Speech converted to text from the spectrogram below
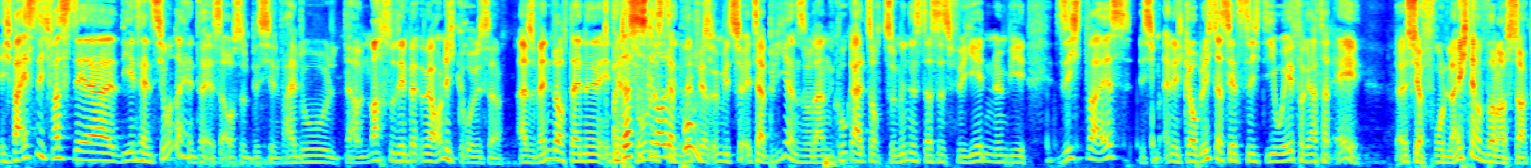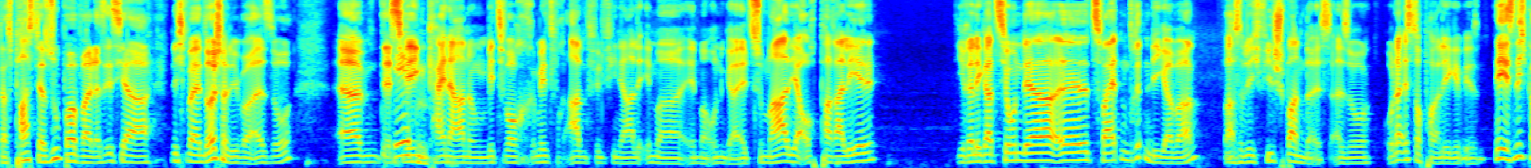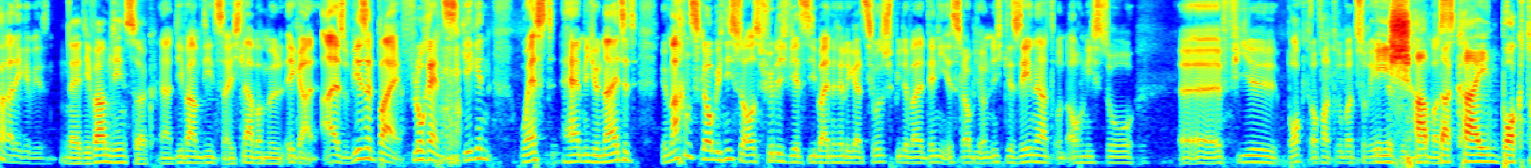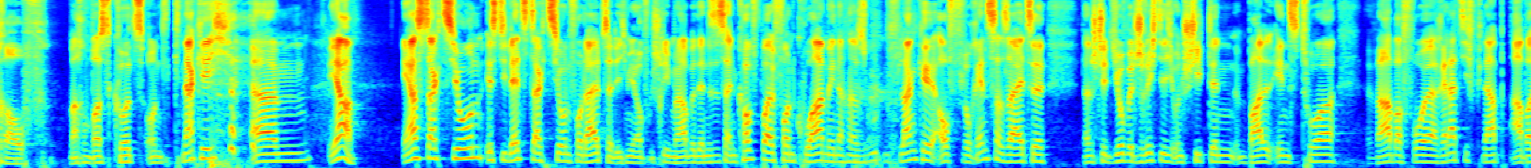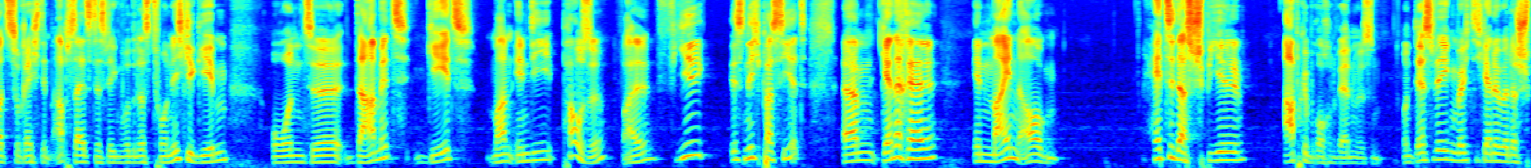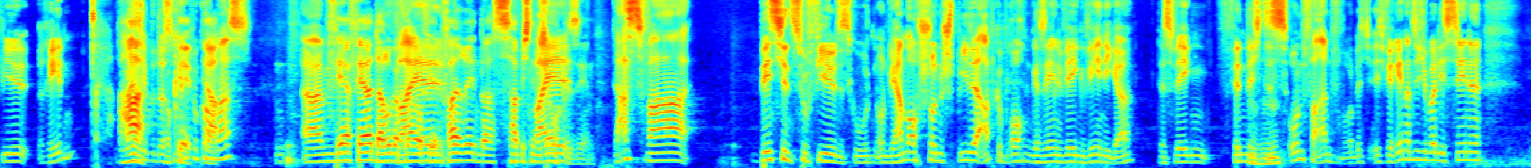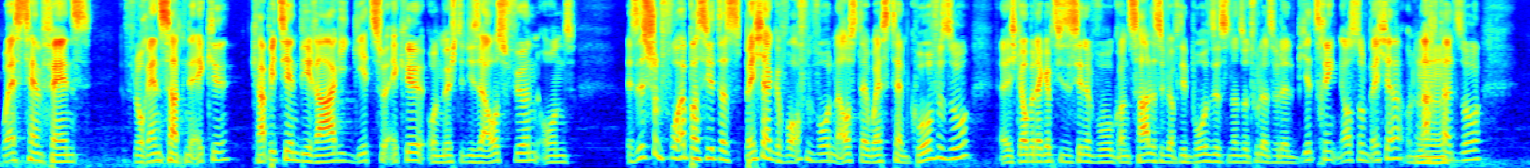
ich weiß nicht, was der, die Intention dahinter ist, auch so ein bisschen, weil du, da machst du den Wettbewerb auch nicht größer. Also wenn doch deine Intention ist, genau ist den Punkt. Wettbewerb irgendwie zu etablieren, so, dann guck halt doch zumindest, dass es für jeden irgendwie sichtbar ist. Ich meine, ich glaube nicht, dass jetzt sich die UEFA gedacht hat, ey, da ist ja Frohen Leichnam am Donnerstag, das passt ja super, weil das ist ja nicht mal in Deutschland überall so. Ähm, deswegen, Eben. keine Ahnung, Mittwoch, Mittwochabend für ein Finale immer, immer ungeil. Zumal ja auch parallel die Relegation der äh, zweiten, dritten Liga war was natürlich viel spannender ist. Also, oder ist doch parallel gewesen? Nee, ist nicht parallel gewesen. Nee, die war am Dienstag. Ja, die war am Dienstag. Ich laber Müll. Egal. Also, wir sind bei Florenz gegen West Ham United. Wir machen es, glaube ich, nicht so ausführlich wie jetzt die beiden Relegationsspiele, weil Danny es, glaube ich, auch nicht gesehen hat und auch nicht so äh, viel Bock drauf hat, drüber zu reden. Ich habe da keinen Bock drauf. Machen wir es kurz und knackig. ähm, ja, Erste Aktion ist die letzte Aktion vor der Halbzeit, die ich mir aufgeschrieben habe, denn es ist ein Kopfball von Kwame nach einer so guten Flanke auf Florenzer Seite. Dann steht Jovic richtig und schiebt den Ball ins Tor. War aber vorher relativ knapp, aber zu Recht im Abseits, deswegen wurde das Tor nicht gegeben. Und äh, damit geht man in die Pause, weil viel ist nicht passiert. Ähm, generell, in meinen Augen, hätte das Spiel abgebrochen werden müssen. Und deswegen möchte ich gerne über das Spiel reden. Ich ah, weiß nicht, ob du das okay, mitbekommen ja. hast. Ähm, fair, fair, darüber weil, können wir auf jeden Fall reden. Das habe ich nämlich auch gesehen. Das war ein bisschen zu viel des Guten. Und wir haben auch schon Spiele abgebrochen gesehen wegen weniger. Deswegen finde ich mhm. das unverantwortlich. Ich, wir reden natürlich über die Szene. West Ham-Fans, Florenz hat eine Ecke. Kapitän Biragi geht zur Ecke und möchte diese ausführen. Und es ist schon vorher passiert, dass Becher geworfen wurden aus der West Ham-Kurve so. Äh, ich glaube, da gibt es diese Szene, wo Gonzales irgendwie auf dem Boden sitzt und dann so tut, als würde er ein Bier trinken aus so einem Becher und mhm. lacht halt so.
